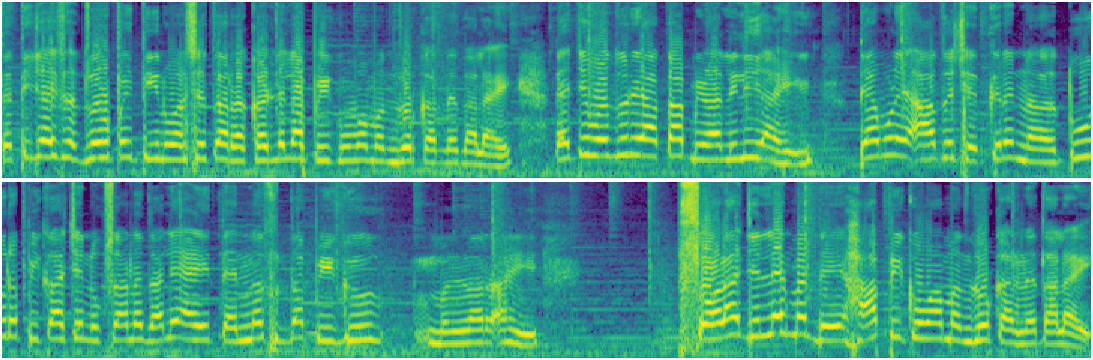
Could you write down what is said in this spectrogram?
सत्तेचाळीस हजार रुपये तीन वर्षाचा रखडलेला पीक विमा मंजूर करण्यात आला आहे. त्याची मंजुरी आता मिळालेली आहे. त्यामुळे आज शेतकऱ्यांना तूर पिकाचे नुकसान झाले आहे. त्यांनासुद्धा पीक मिळणार आहे. सोळा जिल्ह्यांमध्ये हा पीक विमा मंजूर करण्यात आला आहे.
